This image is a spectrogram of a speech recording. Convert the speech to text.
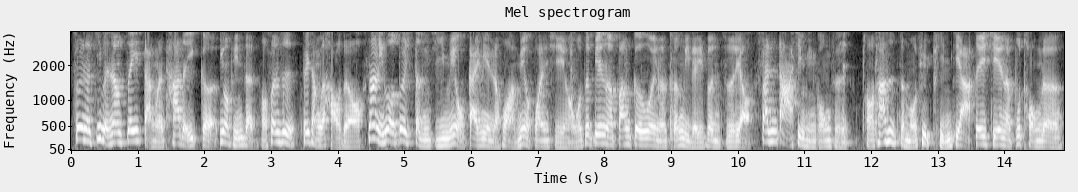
所以呢基本上这一档呢它的一个信用平等哦算是非常的好的哦。那你如果对等级没有概念的话，没有关系哦，我这边呢帮各位呢整理了一份资料，三大信评公司哦，它是怎么去评价这一些呢不同的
